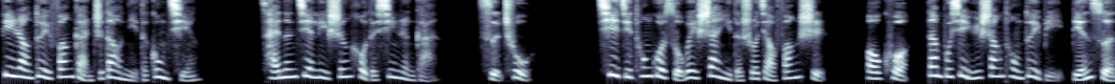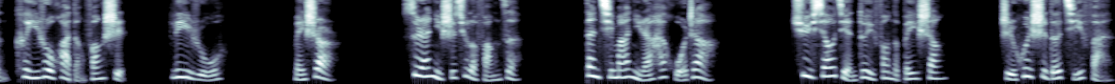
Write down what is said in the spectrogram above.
并让对方感知到你的共情，才能建立深厚的信任感。此处切忌通过所谓善意的说教方式，包括但不限于伤痛对比、贬损、刻意弱化等方式。例如，没事儿，虽然你失去了房子，但起码你人还活着啊。去消减对方的悲伤，只会适得其反。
